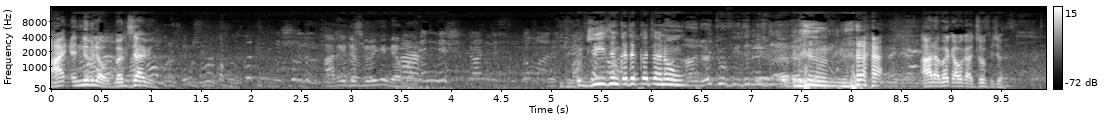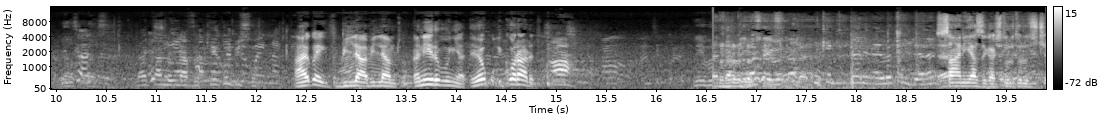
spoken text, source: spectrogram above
አይ እንብላው በእግዚአብሔር እጅ የተንቀጠቀጠ ነው። አረ በቃ በቃ ጆፍ ጆፍ አይ ቆይ ቢላ ቢላ አምጡ። እኔ ርቦኛል። ይኸው ይቆራረጥ። ሳህን እያዘጋጅ ቶሎ ቶሎ ስጫ።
